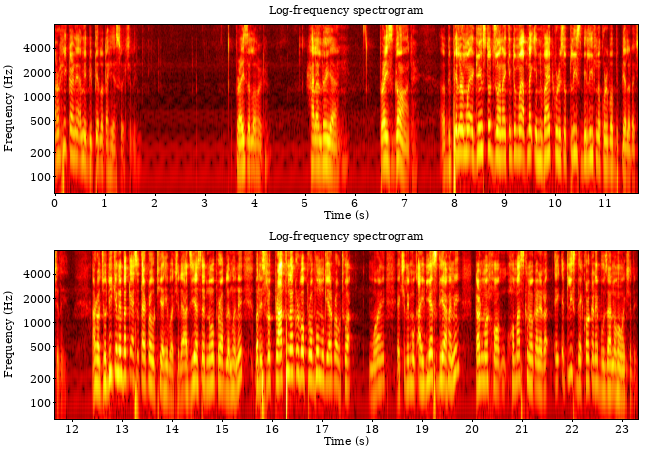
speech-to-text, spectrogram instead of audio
আৰু সেইকাৰণে আমি বি পি এলত আহি আছোঁ actually praise lord hallelujah praise God B P এলৰ মই এগেইনষ্টত যোৱা নাই কিন্তু মই আপোনাক ইনভাইট কৰিছোঁ প্লিজ বিলিভ নকৰিব বি পি এলত একচুৱেলি আৰু যদি কেনেবাকৈ আছে তাৰ পৰা উঠি আহিব একচুৱেলি আজি আছে ন' প্ৰব্লেম হয়নে? বাট ঈশ্বৰক প্ৰাৰ্থনা কৰিব প্ৰভু মোক ইয়াৰ পৰা উঠোৱা। মই একচুৱেলি মোক আইডিয়াছ দিয়া হয়নে? কাৰণ মই সমাজখনৰ কাৰণে এটলিষ্ট দেশৰ কাৰণে বুজা নহওঁ একচুৱেলি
